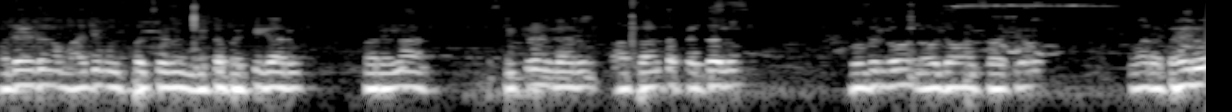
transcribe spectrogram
అదేవిధంగా మాజీ మున్సిపల్ చైర్మన్ మిట్ట భట్టి గారు మరన్నా విక్రమ్ గారు ఆ ప్రాంత పెద్దలు బుజుర్గో నౌజవాన్ సాథియో వారి పేరు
